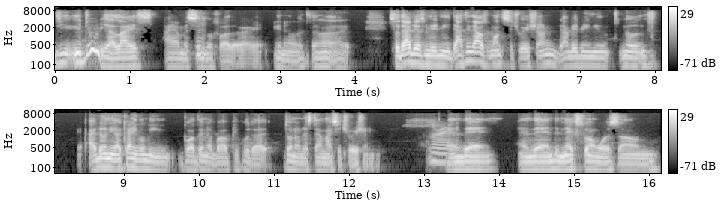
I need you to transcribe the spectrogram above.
do you, you, do realize I am a single mm. father, right? You know, uh, so that just made me. I think that was one situation that made me you know. I don't. I can't even be bothering about people that don't understand my situation. All right. And then, and then the next one was um,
